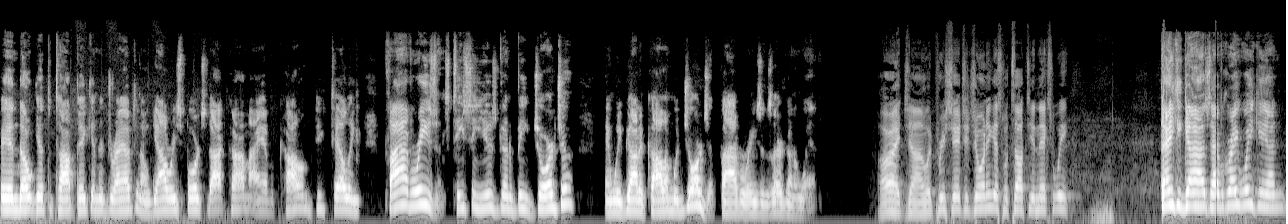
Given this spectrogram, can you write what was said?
and don't get the top pick in the draft? And on GallerySports.com, I have a column detailing five reasons TCU is going to beat Georgia, and we've got a column with Georgia five reasons they're going to win. All right, John. We appreciate you joining us. We'll talk to you next week. Thank you, guys. Have a great weekend.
